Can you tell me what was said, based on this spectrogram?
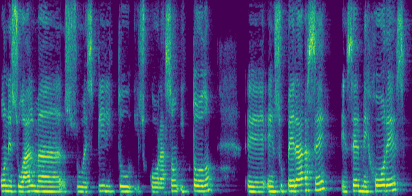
pone su alma, su espíritu y su corazón y todo en superarse, en ser mejores,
